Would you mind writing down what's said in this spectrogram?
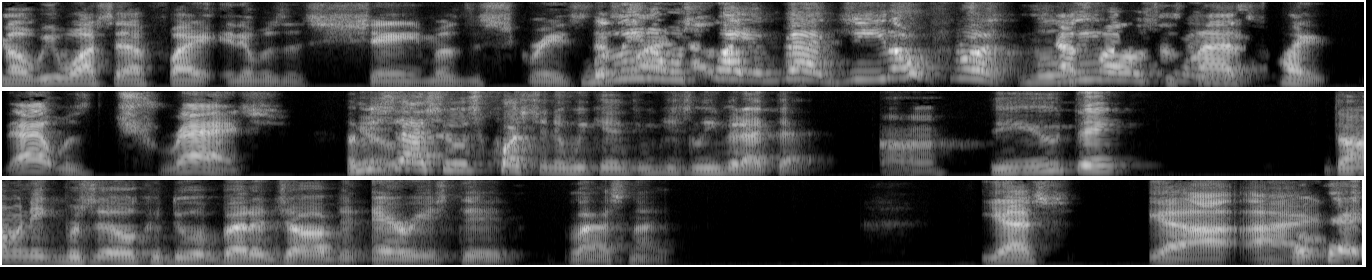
Yo, we watched that fight and it was a shame. It was a disgrace. That's Molina was fighting back. Gee, don't front. Molina was his fighting back. last fight. That was trash. Let me just ask you this question, and we can we can just leave it at that. Uh-huh. Do you think Dominique Breazeale could do a better job than Arias did last night? Yes. Yeah, I, I Okay.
